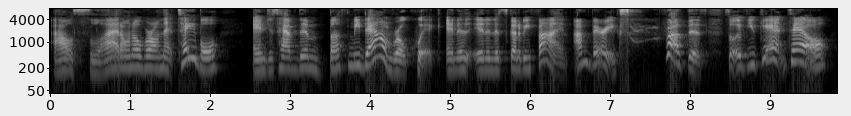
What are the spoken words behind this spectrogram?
I'll slide on over on that table and just have them buff me down real quick and, it, and it's going to be fine. I'm very excited about this. So if you can't tell,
